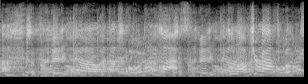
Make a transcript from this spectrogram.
No, I'm not sure. Class. Pull out your math books.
